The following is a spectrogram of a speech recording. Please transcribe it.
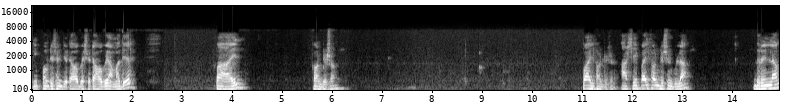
ডিপ ফাউন্ডেশন যেটা হবে, সেটা হবে আমাদের পাইল ফাউন্ডেশন পাইল ফাউন্ডেশন আর সেই পাইল ফাউন্ডেশনগুলা ধরে নিলাম,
